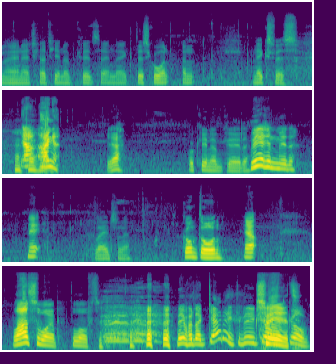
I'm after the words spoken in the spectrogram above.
Nee, nee, het gaat geen upgrade zijn. Nee, het is gewoon een niksvis. Ja, hangen. Ook geen upgrade. Weer in het midden. Kleintje, hè. Kom, Toon. Laatste worp, beloofd. nee, maar dat ken ik. Nee, Ik zweer het. Kom.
